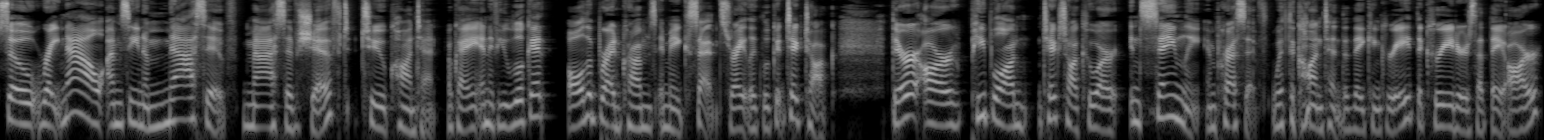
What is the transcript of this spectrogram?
So right now I'm seeing a massive, massive shift to content. Okay. And if you look at all the breadcrumbs, it makes sense, right? Like look at TikTok. There are people on TikTok who are insanely impressive with the content that they can create, the creators that they are.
